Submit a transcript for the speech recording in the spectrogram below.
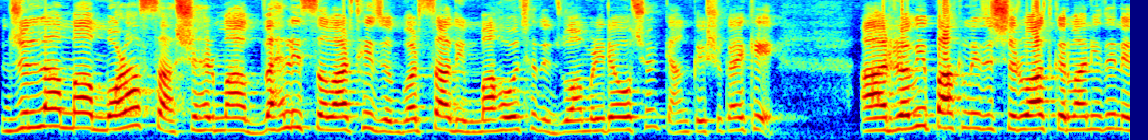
જિલ્લામાં મોડાસા શહેરમાં વહેલી સવારથી જ વરસાદી માહોલ છે તે જોવા મળી રહ્યો છે. ક્યાંક કહી શકાય કે આ રવિ પાકની જે શરૂઆત કરવાની હતી ને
